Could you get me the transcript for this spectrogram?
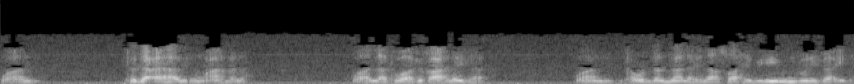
وأن تدع هذه المعاملة وأن لا توافق عليها وأن ترد المال إلى صاحبه من دون فائدة.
